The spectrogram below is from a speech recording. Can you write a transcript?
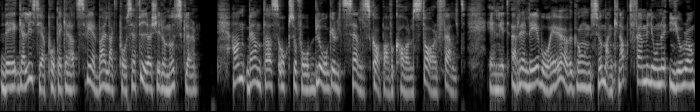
de Galicia påpekar att Svedberg lagt på sig 4 kilo muskler. Han väntas också få blågult sällskap av Carl Starfelt. Enligt Relevo är övergångssumman knappt 5 miljoner euro.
